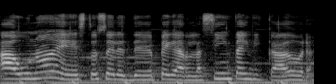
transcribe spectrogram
A uno de estos se les debe pegar la cinta indicadora.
